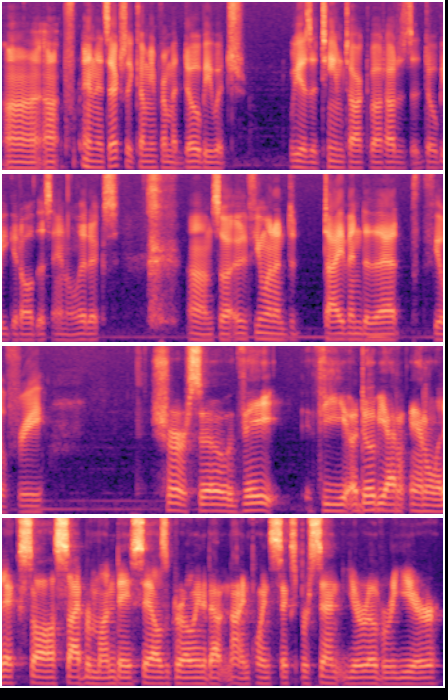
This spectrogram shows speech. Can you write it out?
uh, uh, and it's actually coming from Adobe, which we as a team talked about. How does Adobe get all this analytics? Um, so if you want to dive into that, feel free. Sure. So they the Adobe Analytics saw Cyber Monday sales growing about 9.6% year over year.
